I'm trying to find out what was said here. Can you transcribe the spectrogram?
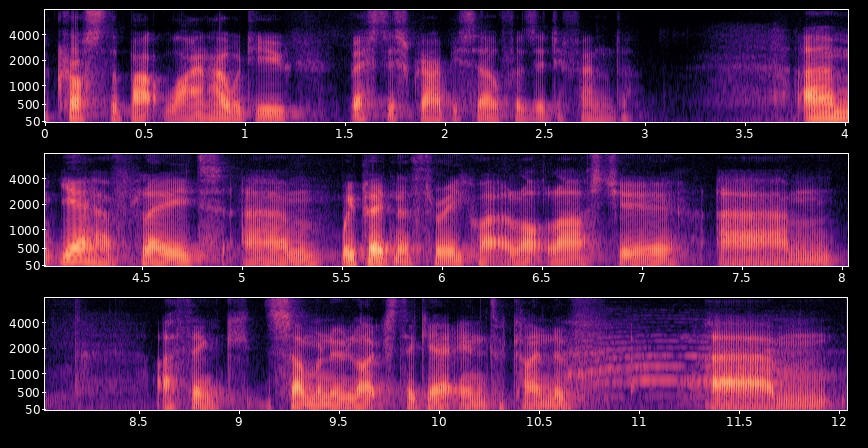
across the back line. How would you best describe yourself as a defender? Um, yeah, I've played. Um, we played in a three quite a lot last year. Um, I think someone who likes to get into kind of um,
